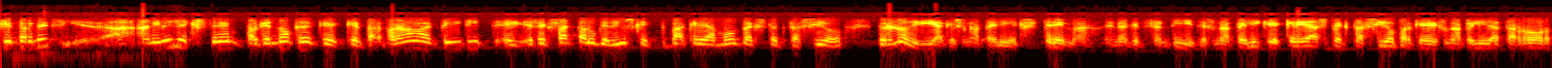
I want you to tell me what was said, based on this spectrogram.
si em permets, a, a nivell extrem, perquè no crec que, que Paranormal Activity és exacte el que dius, que va crear molta expectació, però no diria que és una pel·li extrema, en aquest sentit. És una pel·li que crea expectació perquè és una pel·li de terror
